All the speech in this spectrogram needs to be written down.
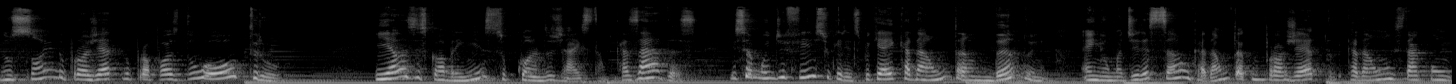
no sonho, do projeto, no propósito do outro. E elas descobrem isso quando já estão casadas. Isso é muito difícil, queridos, porque aí cada um está andando em uma direção, cada um está com um projeto, cada um está com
